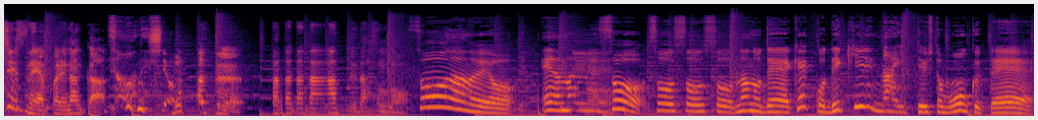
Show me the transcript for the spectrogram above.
しいですねやっぱりなんか。そうでしょ。タタタタって出すの。そうなのよ。えなうん。そうそうそうそう。なので結構できないっていう人も多くて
